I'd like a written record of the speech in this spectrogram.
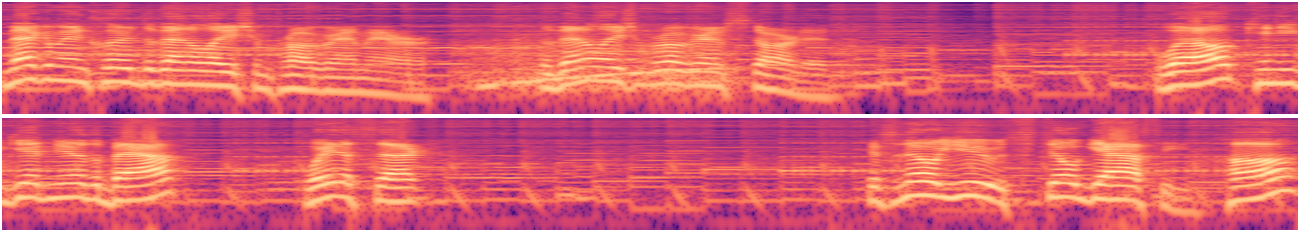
Mega Man cleared the ventilation program error. The ventilation program started. Well, can you get near the bath? Wait a sec. It's no use. Still gassy. Huh?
